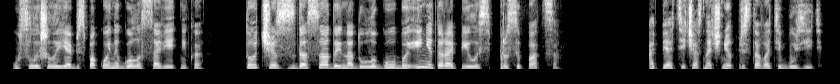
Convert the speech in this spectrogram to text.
— услышала я беспокойный голос советника тотчас с досадой надула губы и не торопилась просыпаться. Опять сейчас начнет приставать и бузить.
